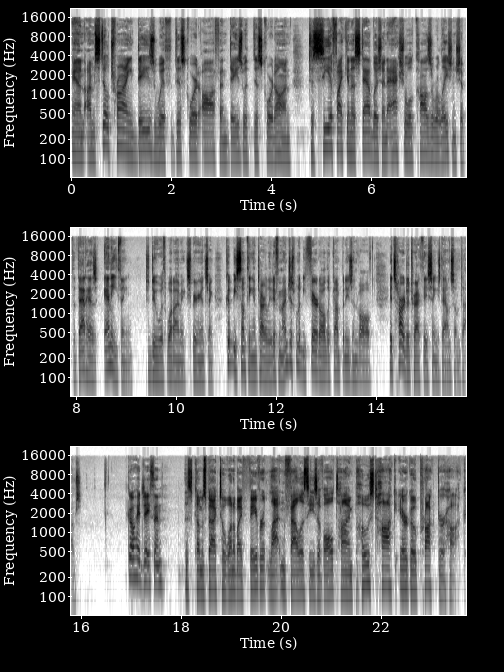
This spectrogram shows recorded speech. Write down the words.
And I'm still trying days with Discord off and days with Discord on to see if I can establish an actual causal relationship that that has anything to do with what I'm experiencing. Could be something entirely different. I just want to be fair to all the companies involved. It's hard to track these things down sometimes. Go ahead, Jason. This comes back to one of my favorite Latin fallacies of all time post hoc ergo propter hoc.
